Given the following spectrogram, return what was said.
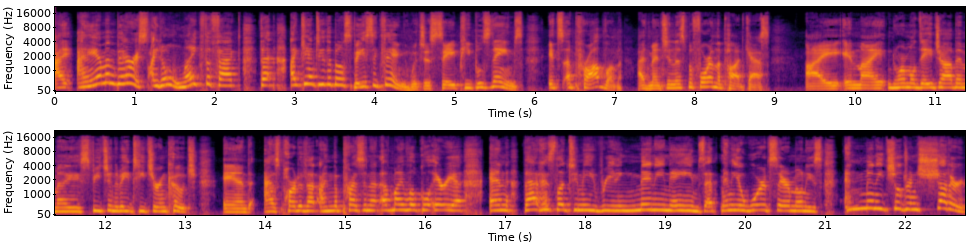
I, I am embarrassed. I don't like the fact that I can't do the most basic thing, which is say people's names. It's a problem. I've mentioned this before on the podcast. I, in my normal day job, am a speech and debate teacher and coach. And as part of that, I'm the president of my local area. And that has led to me reading many names at many award ceremonies. And many children shudder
